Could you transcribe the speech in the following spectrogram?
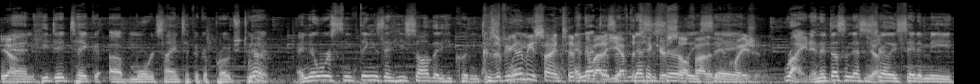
Yeah. and he did take a more scientific approach to Yeah. it. And there were some things that he saw that he couldn't. Because if you're gonna be scientific about it, you have to take yourself out of the equation. Right, and it doesn't necessarily say to me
